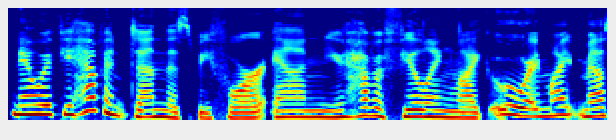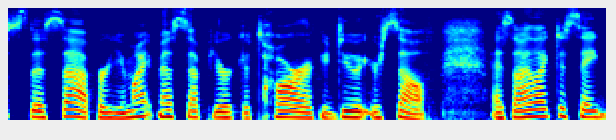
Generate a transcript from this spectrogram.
Now, if you haven't done this before and you have a feeling like, ooh, I might mess this up, or you might mess up your guitar if you do it yourself, as I like to say,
